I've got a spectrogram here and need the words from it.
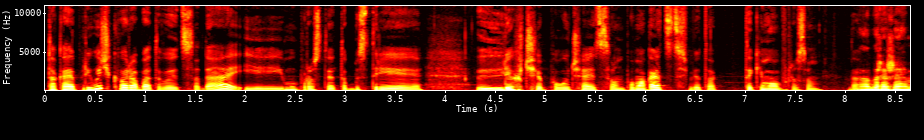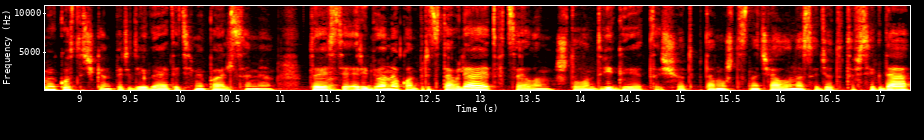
такая привычка вырабатывается, да, и ему просто это быстрее, легче получается. Он помогает себе так, таким образом. Да? Воображаемые косточки он передвигает этими пальцами. То есть да. ребенок, он представляет в целом, что он двигает счет, потому что сначала у нас идет это всегда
